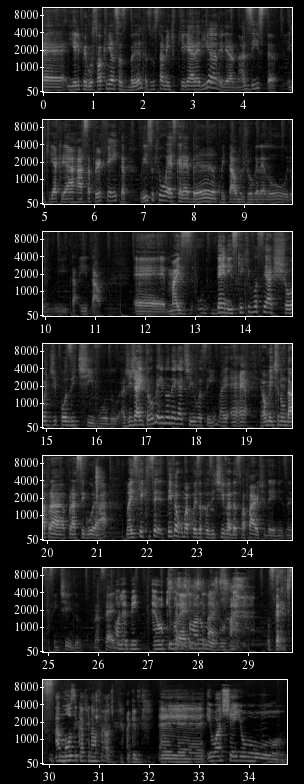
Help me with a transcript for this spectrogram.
É, e ele pegou só crianças brancas justamente porque ele era ariano, ele era nazista. Ele queria criar a raça perfeita. Por isso que o Wesker é branco e tal, no jogo ele é louro e, ta- e tal. É, mas, Denis, o que, que você achou de positivo? Do... A gente já entrou meio no negativo, assim, mas é, é- realmente não dá pra segurar. Mas que que você, teve alguma coisa positiva da sua parte, Denis, nesse sentido, na série? Olha, bem, é o que Os vocês créditos falaram mesmo. Os créditos. A música final foi ótima. É, eu achei o.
